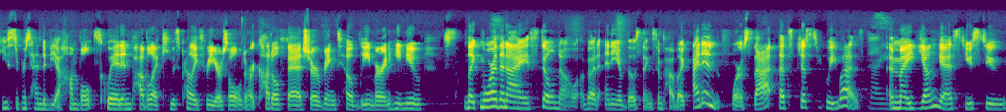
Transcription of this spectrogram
used to pretend to be a Humboldt squid in public. He was probably three years old, or a cuttlefish, or a ring-tailed lemur, and he knew like more than I still know about any of those things in public. I didn't force that. That's just who he was. Right. And my youngest used to.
